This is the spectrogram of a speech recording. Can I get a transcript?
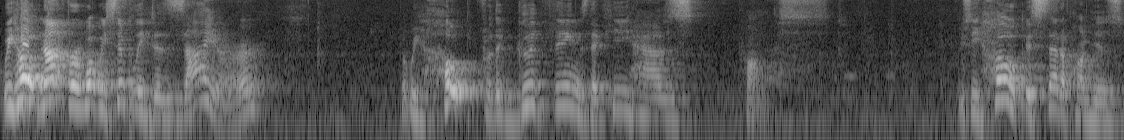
We hope not for what we simply desire, but we hope for the good things that He has promised. You see, hope is set upon His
